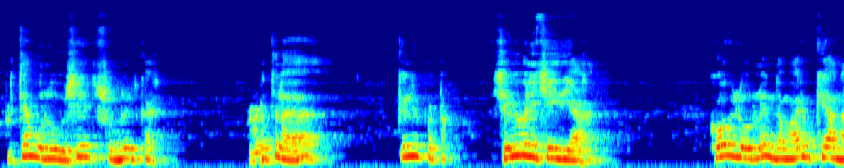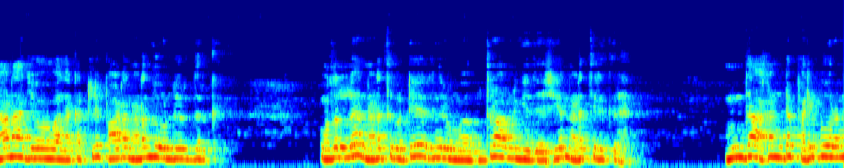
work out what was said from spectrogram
அப்படித்தான் ஒரு விஷயத்தை சொல்லியிருக்கார். ஒரு இடத்துல கேள்விப்பட்டோம். செவிவழி செய்தியாக. கோவிலூரில் இந்த மாதிரி முக்கிய நானாஜீவவாத கட்டிலே பாடம் நடந்து கொண்டு இருந்திருக்கு முதல்ல நடத்துக்கிட்டே இருந்து முத்துராமலிங்க தேசியர் நடத்தியிருக்கிறார். இந்த அகண்ட பரிபூரண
